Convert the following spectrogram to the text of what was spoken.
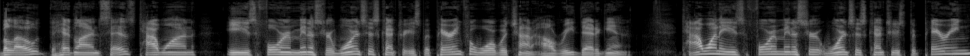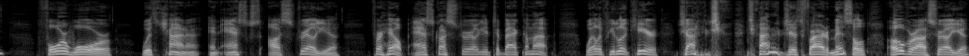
Below, the headline says Taiwanese foreign minister warns his country is preparing for war with China. I'll read that again. Taiwanese foreign minister warns his country is preparing for war with China and asks Australia for help. Ask Australia to back them up. Well, if you look here, China China just fired a missile over Australia.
